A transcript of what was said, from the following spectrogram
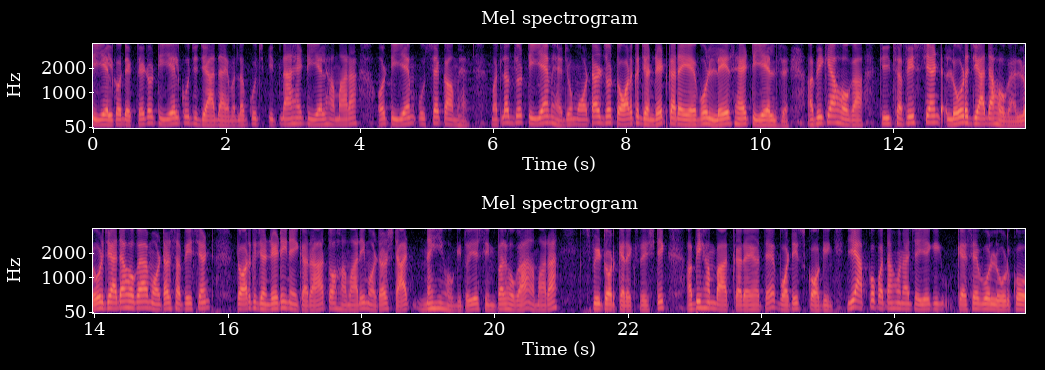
TL को देखते हैं तो TL कुछ ज़्यादा है मतलब कुछ इतना है TL हमारा और टीएम उससे कम है। मतलब जो टीएम है, जो मोटर जो टॉर्क जनरेट कर रही है, वो लेस है टीएल से। अभी क्या होगा कि सफिशियंट लोड ज़्यादा होगा। लोड ज़्यादा होगा मोटर सफिशियंट टॉर्क जनरेट ही नहीं कर रहा तो हमारी मोटर स्टार्ट नहीं होगी। तो ये सिंपल होगा हमारा स्पीड और कैरेक्टरिस्टिक अभी हम बात कर रहे थे व्हाट इज़ कॉगिंग ये आपको पता होना चाहिए कि कैसे वो लोड को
